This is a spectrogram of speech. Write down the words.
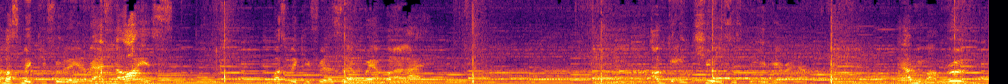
That must make you feel that, you know? As an artist, it must make you feel a certain way, I'm gonna lie. I'm getting chills just being here right now. And I'm in my room.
